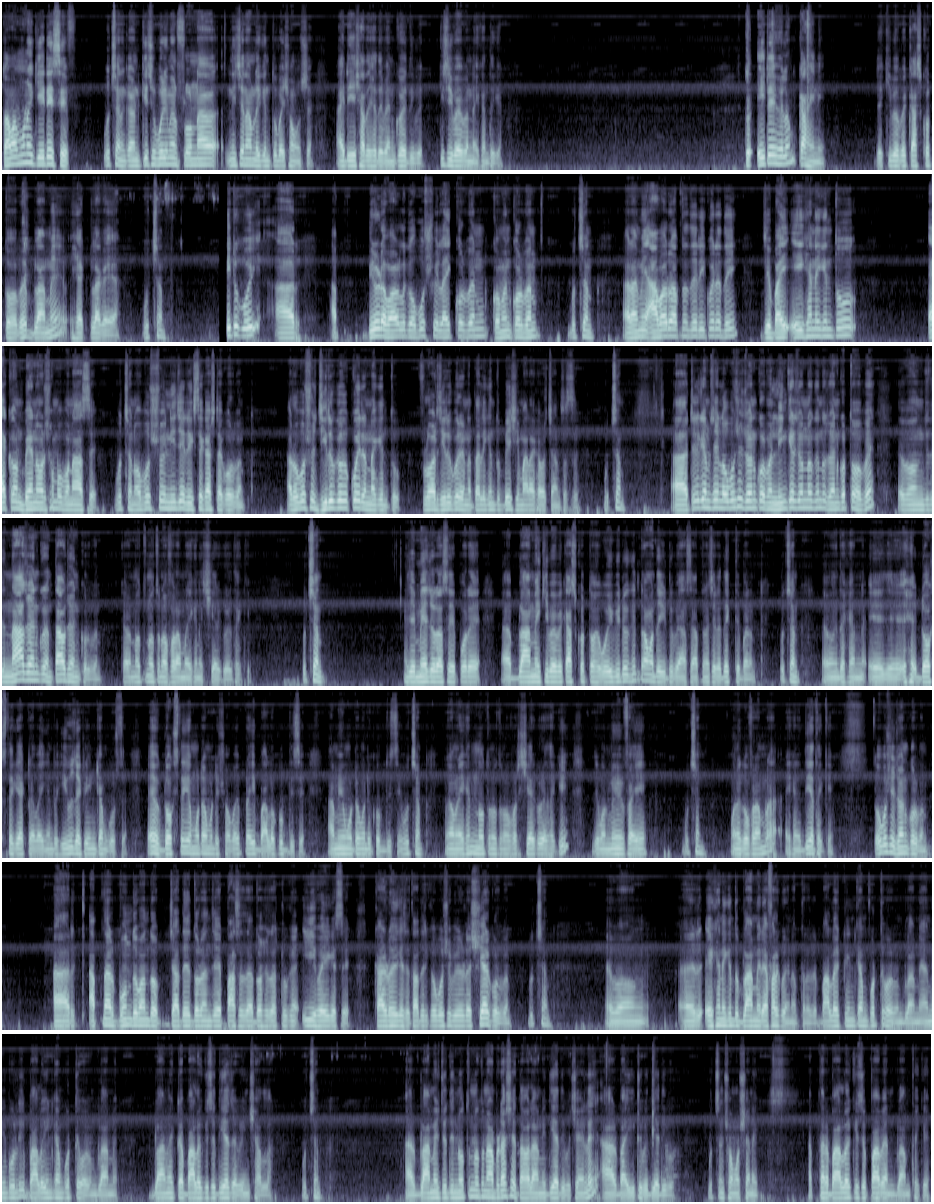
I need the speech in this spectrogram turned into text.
তো আমার মনে হয় কি এটাই সেফ বুঝছেন? কারণ কিছু পরিমাণ ফ্লোর না, নিচে নামলে কিন্তু ভাই সমস্যা। আইডি সাথে সাথে ব্যান করে দিবে। কিছুই পাবেন না এখান থেকে। তো এইটাই হলাম কাহিনী। যে কীভাবে কাজ করতে হবে, ব্লামে হ্যাক লাগায়া, বুঝছেন? এইটুকুই, আর ভিডিওটা ভালো লাগে অবশ্যই লাইক করবেন কমেন্ট করবেন, বুঝছেন? আর আমি আবারও আপনাদের ই করে দেই যে ভাই, এইখানে কিন্তু অ্যাকাউন্ট ব্যান হওয়ার সম্ভাবনা আছে, বুঝছেন? অবশ্যই নিজের রিক্সে কাজটা করবেন। আর অবশ্যই জিরো করেন না কিন্তু ফ্লোয়ার জিরো করেন না, তাহলে কিন্তু বেশি মারা খাওয়ার চান্স আছে, বুঝছেন? টেলিগ্রাম চ্যানেল অবশ্যই জয়েন করবেন লিঙ্কের জন্য কিন্তু জয়েন করতে হবে। এবং যদি না জয়েন করেন, তাও জয়েন করবেন। কারণ নতুন নতুন অফার আমরা এখানে শেয়ার করে থাকি। বুঝছেন? যে মেজর আছে, পরে ব্লামে কীভাবে কাজ করতে হয়, ওই ভিডিও কিন্তু আমাদের ইউটিউবে আছে, আপনারা সেটা দেখতে পারেন। বুঝছেন? এবং দেখেন, এই যে ডক্স থেকে একটা ভাই কিন্তু হিউজ একটা ইনকাম করছে। যাই হোক ডক্স থেকে মোটামুটি সবাই প্রায় ভালো কোপ দিছে। আমিও মোটামুটি কোপ দিচ্ছি বুঝছেন? আমরা এখানে নতুন নতুন অফার শেয়ার করে থাকি, যেমন মেমিফাই বুঝছেন? অনেক অফার আমরা এখানে দিয়ে থাকি। তো অবশ্যই জয়েন করবেন। আর আপনার বন্ধু বান্ধব যাদের ধরেন যে পাঁচ হাজার, দশ হাজার টাকা ই হয়ে গেছে কার্ড হয়ে গেছে, তাদেরকে অবশ্যই ভিডিওটা শেয়ার করবেন, বুঝছেন? এবং এখানে কিন্তু ব্লামে রেফার করেন আপনারা। ভালো একটা ইনকাম করতে পারবেন ব্লামে আমি বলি ভালো ইনকাম করতে পারবেন ব্লামে ব্লামে একটা ভালো কিছু দিয়ে যাবে ইনশাল্লাহ বুঝছেন? আর ব্লামে যদি নতুন নতুন আপডেট আসে, তাহলে আমি দিয়ে দিব চ্যানেলে আর বা ইউটিউবে দিয়ে দিব, বুঝছেন? সমস্যা নেই। আপনারা ভালো কিছু পাবেন ব্লাম থেকে।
